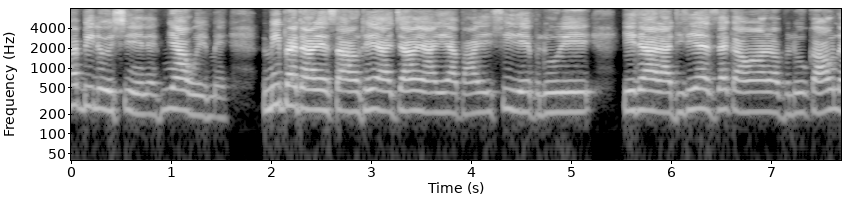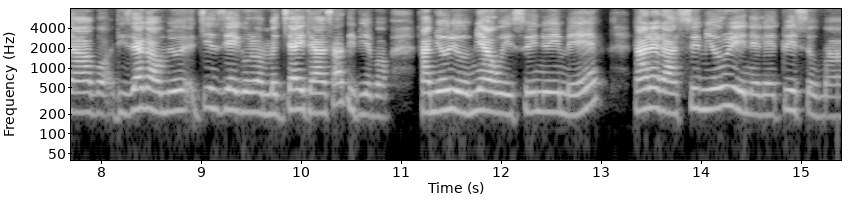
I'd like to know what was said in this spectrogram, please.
ဖတ်ပြီးလို့ရှိရင်လည်းမျှဝေမယ်မမိဖတ်ထားတဲ့စာအုပ်ထဲကအကြောင်းအရာတွေကဘာတွေရှိတယ်ဘလို့တွေရေးထားတာဒီတဲ့ဇက်ကောင်ကတော့ဘလို့ကောင်းတာပေါ့ဒီဇက်ကောင်မျိုးအကျင့်စရိတ်ကိုတော့မကြိုက်တာစသည်ဖြင့်ပေါ့ဒါမျိုးတွေကိုမျှဝေဆွေးနွေးမယ်နောက်တစ်ခါဆွေမျိုးတွေနဲ့လည်းတွေ့ဆုံပါ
